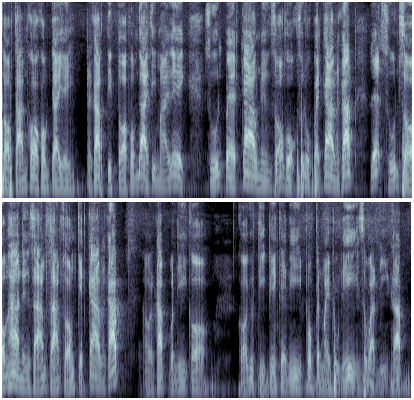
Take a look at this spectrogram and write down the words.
สอบถามข้อข้องใจนะครับ ติดต่อผมได้ที่หมายเลข 0891260689 นะครับ และ 025133279 นะครับ เอาละครับ วันนี้ก็ขอยุติเพียงแค่นี้ พบกันใหม่พรุ่งนี้ สวัสดีครับ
